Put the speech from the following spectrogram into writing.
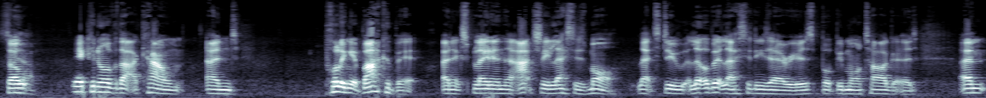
So Yeah. taking over that account and pulling it back a bit and explaining that actually less is more. Let's do a little bit less in these areas, but be more targeted. Um,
